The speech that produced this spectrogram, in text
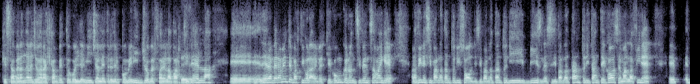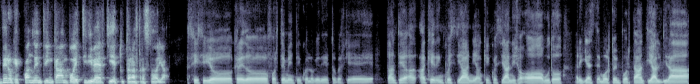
che sta per andare a giocare al campetto con gli amici alle tre del pomeriggio per fare la partitella. Sì. ed era veramente particolare perché comunque non si pensa mai che alla fine si parla tanto di soldi, si parla tanto di business, si parla tanto di tante cose, ma alla fine è, è vero che quando entri in campo e ti diverti è tutta un'altra storia. Sì, sì, io credo fortemente in quello che hai detto perché tante, anche in questi anni, anche in questi anni cioè, ho avuto richieste molto importanti al di là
